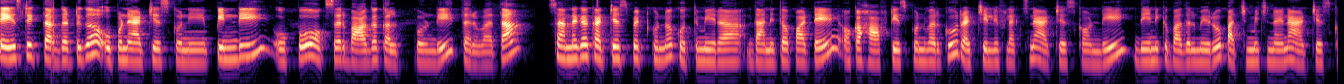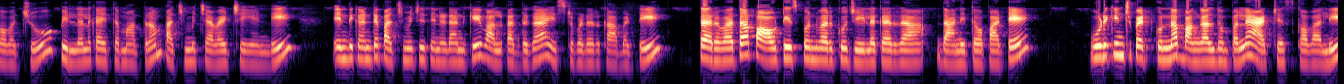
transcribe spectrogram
టేస్ట్కి తగ్గట్టుగా ఉప్పుని యాడ్ చేసుకొని పిండి ఉప్పు ఒకసారి బాగా కలుపుకోండి. తర్వాత సన్నగా కట్ చేసి పెట్టుకున్న కొత్తిమీర దానితో పాటే ఒక హాఫ్ టీ స్పూన్ వరకు రెడ్ చిల్లీ ఫ్లెక్స్ని యాడ్ చేసుకోండి. దీనికి బదులు మీరు పచ్చిమిర్చినైనా యాడ్ చేసుకోవచ్చు. పిల్లలకైతే మాత్రం పచ్చిమిర్చి అవాయిడ్ చేయండి. ఎందుకంటే పచ్చిమిర్చి తినడానికి వాళ్ళు పెద్దగా ఇష్టపడరు కాబట్టి. తర్వాత పావు టీ స్పూన్ వరకు జీలకర్ర దానితో పాటే ఉడికించి పెట్టుకున్న బంగాళదుంపల్ని యాడ్ చేసుకోవాలి.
